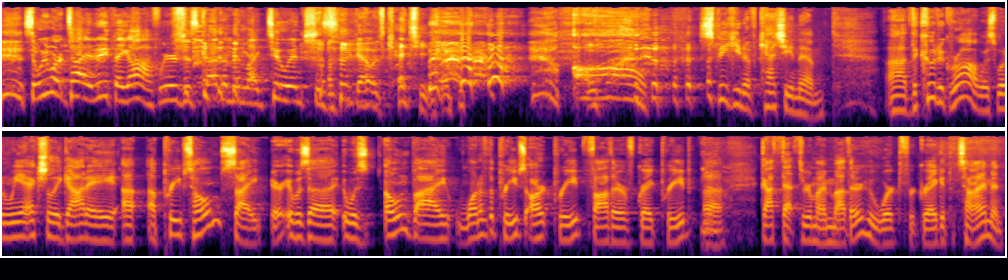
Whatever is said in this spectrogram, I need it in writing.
So we weren't tying anything off. We were just cutting them in like two inches. I think I was catching them. Oh, speaking of catching them. Uh, the coup de grace was when we actually got a a, a Prieb's home site. It was a it was owned by one of the Priebs, Art Prieb, father of Greg Preeb. Uh, got that through my mother, who worked for Greg at the time, and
